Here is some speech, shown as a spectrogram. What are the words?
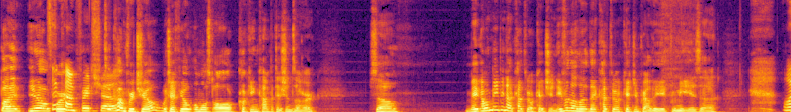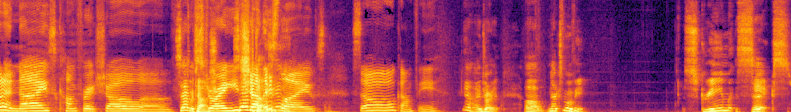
but you know, it's for a comfort show. it's a comfort show, which I feel almost all cooking competitions are. So maybe well, maybe not cutthroat kitchen, even though that cutthroat kitchen probably for me is a What a nice comfort show of Sabotage. destroying each Sabotage, other's yeah. lives. So comfy. Yeah, I enjoy it. Um, next movie Scream 6.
